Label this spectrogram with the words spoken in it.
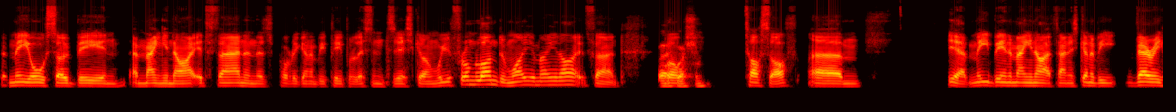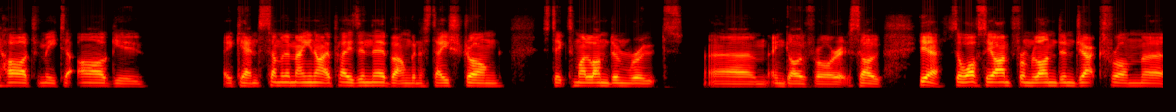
for me, also being a Man United fan, and there's probably going to be people listening to this going, "Well, you're from London. Why are you a Man United fan?" Fair Well, question. Toss off. Um, yeah, me being a Man United fan, it's going to be very hard for me to argue against some of the Man United players in there, but I'm going to stay strong, stick to my London roots, um, and go for it. So, yeah, so obviously I'm from London. Jack's from uh,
